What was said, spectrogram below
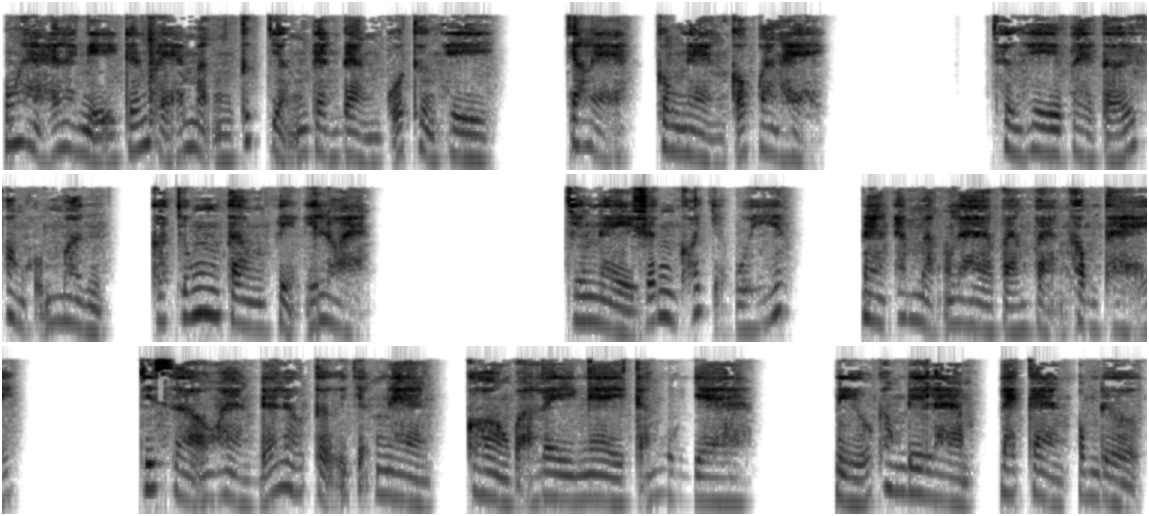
ngũ hải là nghĩ đến vẻ mặn tức giận đằng đằng của Thường Hy. Chắc lẽ con nàng có quan hệ. Thường Hy về tới phòng của mình, có chúng tâm phiền ý loạn. Chương này rất khó giải quyết, nàng ra mặt là vạn vạn không thể. Chỉ sợ hoàng đế lâu tử dẫn nàng còn vợ lây ngay cả ngu già. Nếu không đi làm lại càng không được.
